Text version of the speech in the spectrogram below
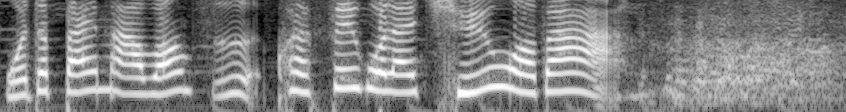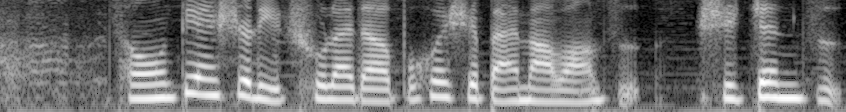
我的白马王子，快飞过来娶我吧！”从电视里出来的不会是白马王子，是贞子。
